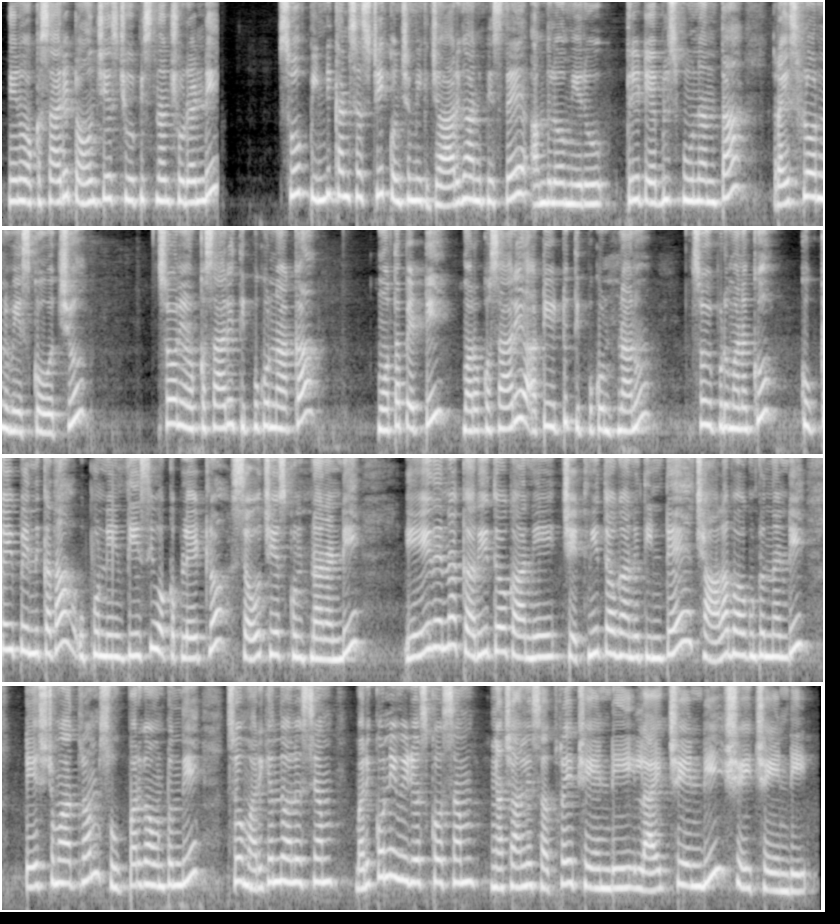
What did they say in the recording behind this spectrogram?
నేను ఒకసారి టౌన్ చేసి చూపిస్తున్నాను చూడండి. సో పిండి కన్సిస్టీ కొంచెం మీకు జారుగా అనిపిస్తే అందులో మీరు త్రీ టేబుల్ స్పూన్ అంతా రైస్ ఫ్లోర్ని వేసుకోవచ్చు. సో నేను ఒక్కసారి తిప్పుకున్నాక మూత పెట్టి మరొకసారి అటు ఇటు తిప్పుకుంటున్నాను. సో ఇప్పుడు మనకు కుక్ అయిపోయింది కదా ఇప్పుడు నేను తీసి ఒక ప్లేట్లో సర్వ్ చేసుకుంటున్నానండి. ఏదైనా కర్రీతో కానీ చట్నీతో కానీ తింటే చాలా బాగుంటుందండి. టేస్ట్ మాత్రం సూపర్గా ఉంటుంది. సో మరికెందు ఆలస్యం? మరికొన్ని వీడియోస్ కోసం నా ఛానల్ని సబ్స్క్రైబ్ చేయండి లైక్ చేయండి షేర్ చేయండి.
